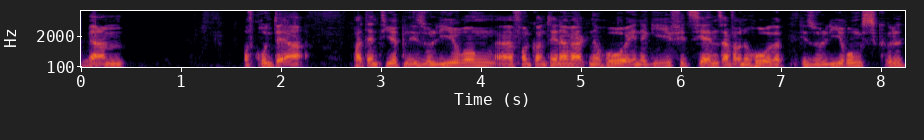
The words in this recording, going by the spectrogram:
Wir haben aufgrund der patentierten Isolierung äh, von Containerwerken eine hohe Energieeffizienz, einfach eine hohe Isolierungs eine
